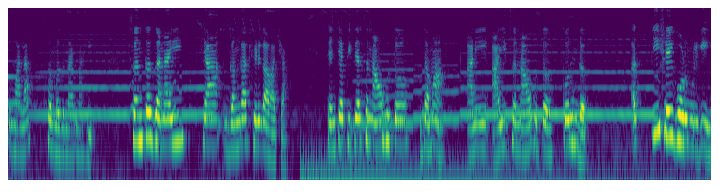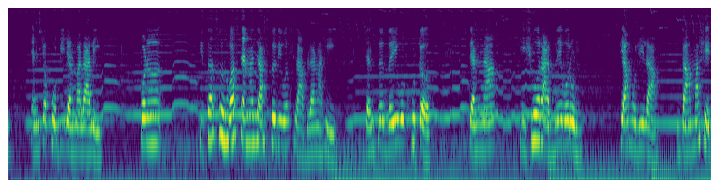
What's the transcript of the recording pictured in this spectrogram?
तुम्हाला समजणार नाही. संत जनाई ह्या गंगाखेड गावाच्या. त्यांच्या पित्याचं नाव होतं दमा आणि आईचं नाव होतं करुंड. अतिशय गोड मुलगी यांच्या पोटी जन्माला आली. पण तिचा सहवास त्यांना जास्त दिवस लाभला नाही. त्यांचं दैव खोटं. त्यांना ईश्वर आज्ञेवरून त्या मुलीला दामाशेठ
